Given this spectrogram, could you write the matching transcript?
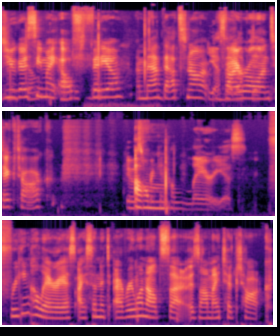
do you guys see my elf understand. video? I'm mad that's not Yes, viral on TikTok. It was Um, freaking hilarious. Freaking hilarious. I sent it to everyone else that is on my TikTok.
